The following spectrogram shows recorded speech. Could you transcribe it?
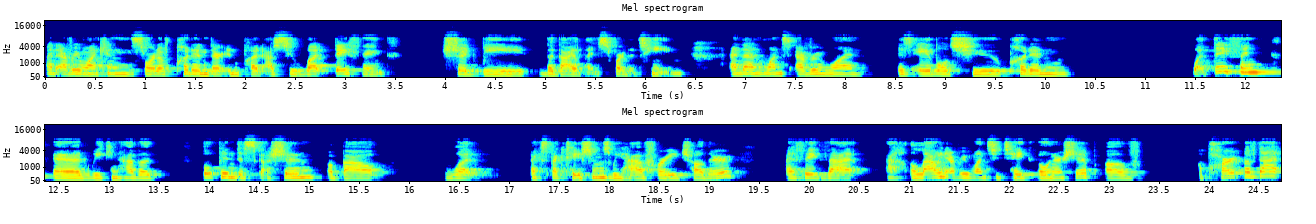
And everyone can sort of put in their input as to what they think should be the guidelines for the team. And then once everyone is able to put in what they think and we can have an open discussion about what expectations we have for each other, I think that allowing everyone to take ownership of a part of that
